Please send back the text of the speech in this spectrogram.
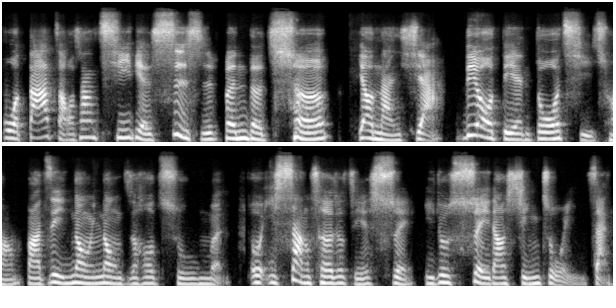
我搭早上七点四十分的车要南下，六点多起床，把自己弄一弄之后出门，我一上车就直接睡，一路睡到新左营站。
